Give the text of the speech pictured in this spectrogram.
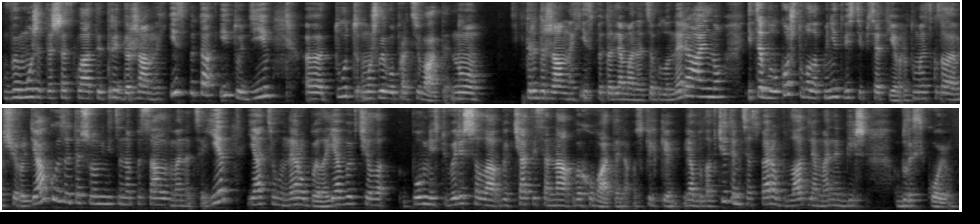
Ви можете ще склати три державних іспита, і тоді е, тут можливо працювати. Но Три державних іспита для мене це було нереально, і це було коштувало б мені 250 євро. Тому я сказала вам щиро дякую за те, що ви мені це написали. В мене це є. Я цього не робила. Я вивчила повністю вирішила вивчатися на вихователя, оскільки я була вчителем, ця сфера була для мене більш близькою.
